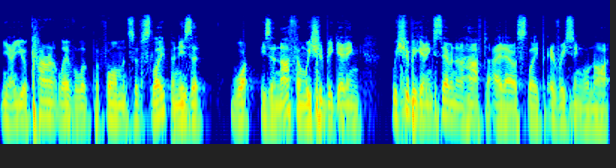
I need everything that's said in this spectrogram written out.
you know, your current level of performance of sleep, and is it what is enough? And we should be getting we should be getting seven and a half to eight hours sleep every single night,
